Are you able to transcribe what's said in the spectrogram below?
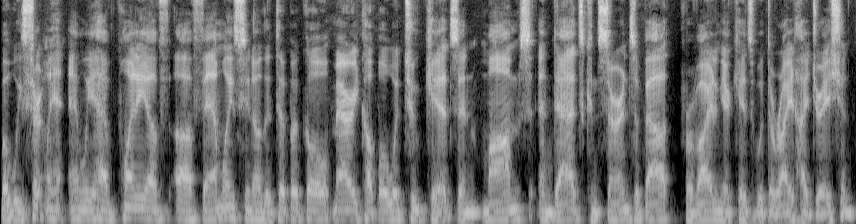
But we certainly, and we have plenty of uh, families, you know, the typical married couple with two kids and moms and dads' concerns about providing their kids with the right hydration.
